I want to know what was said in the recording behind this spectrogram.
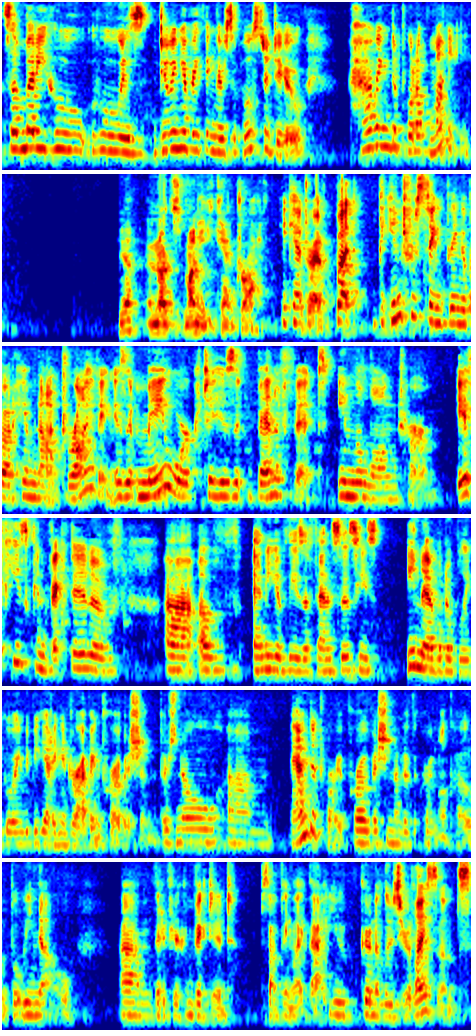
somebody who who is doing everything they're supposed to do, having to put up money. yeah, and not just money. He can't drive. He can't drive. But the interesting thing about him not driving is it may work to his benefit in the long term. If he's convicted of uh, of any of these offenses, he's inevitably going to be getting a driving prohibition. There's no um, mandatory prohibition under the criminal code, but we know um, that if you're convicted something like that, you're going to lose your license.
